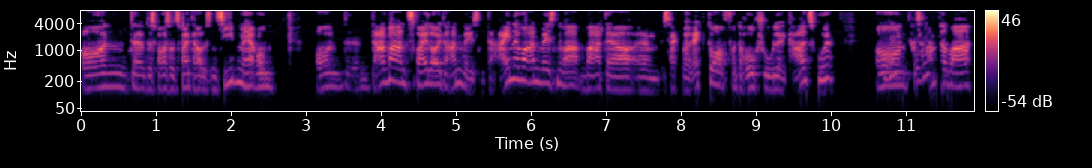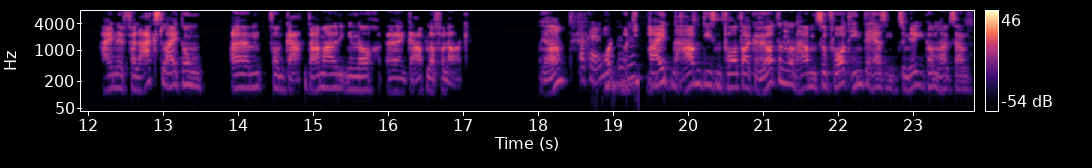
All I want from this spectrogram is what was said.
Und äh, das war so 2007 herum. Und äh, da waren zwei Leute anwesend. Der eine, wo anwesend war, war der, ähm, ich sag mal, Rektor von der Hochschule Karlsruhe. Und mhm. das mhm. andere war eine Verlagsleitung ähm, vom damaligen noch äh, Gabler Verlag. Ja. Okay. Und, mhm. und, die beiden haben diesen Vortrag gehört und, haben sofort hinterher sind zu mir gekommen und haben gesagt,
